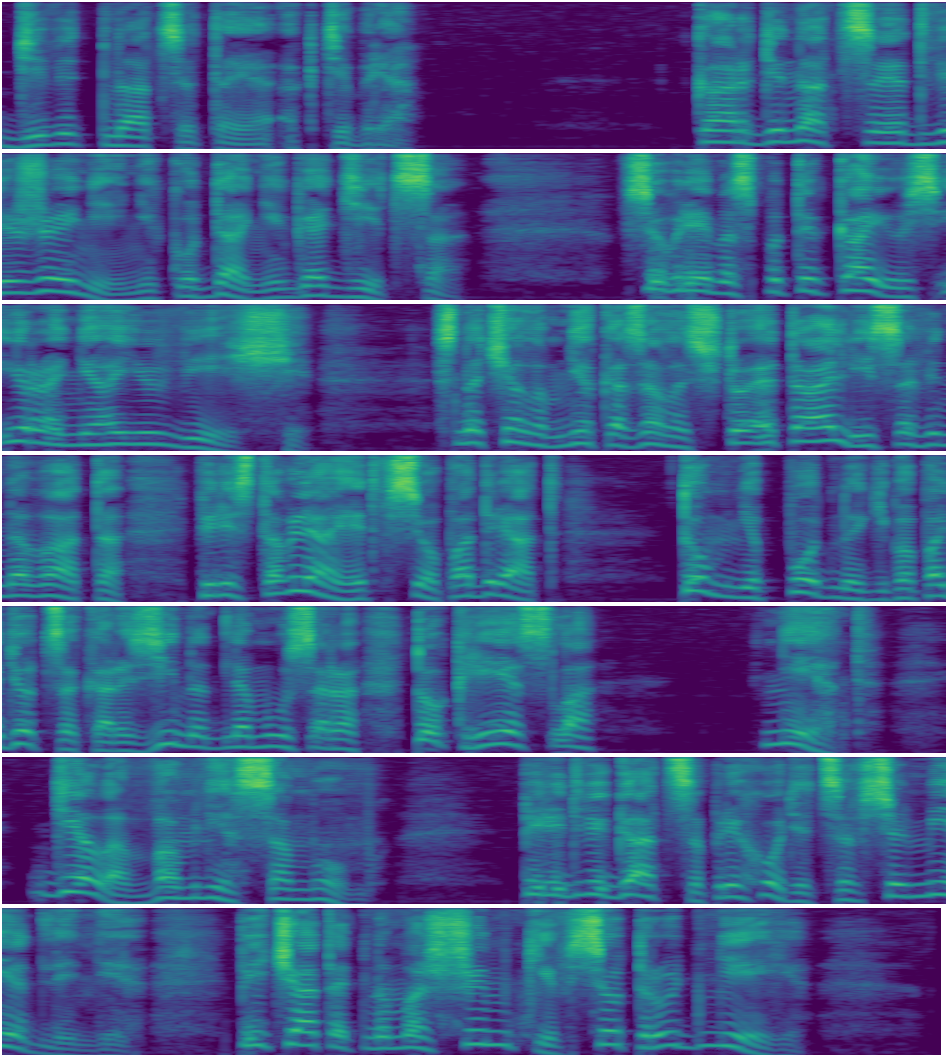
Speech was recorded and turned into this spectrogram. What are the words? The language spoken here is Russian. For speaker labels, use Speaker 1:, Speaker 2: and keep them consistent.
Speaker 1: 19 октября. Координация движений никуда не годится. Все время спотыкаюсь и роняю вещи. Сначала мне казалось, что это Алиса виновата, переставляет все подряд. То мне под ноги попадется корзина для мусора, то кресло. Нет, дело во мне самом. Передвигаться приходится все медленнее — Печатать на машинке все труднее.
